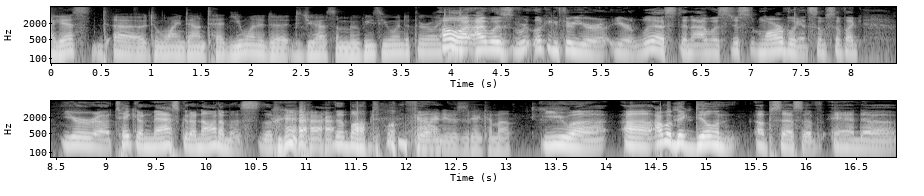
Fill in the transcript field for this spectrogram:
I guess uh, to wind down, Ted, you wanted to. Did you have some movies you wanted to throw? Oh, I, I was looking through your your list, and I was just marveling at some stuff like your uh, take on Masked and Anonymous, the the Bob Dylan God, film. I knew this was going to come up. you uh, uh i'm a big dylan obsessive and uh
